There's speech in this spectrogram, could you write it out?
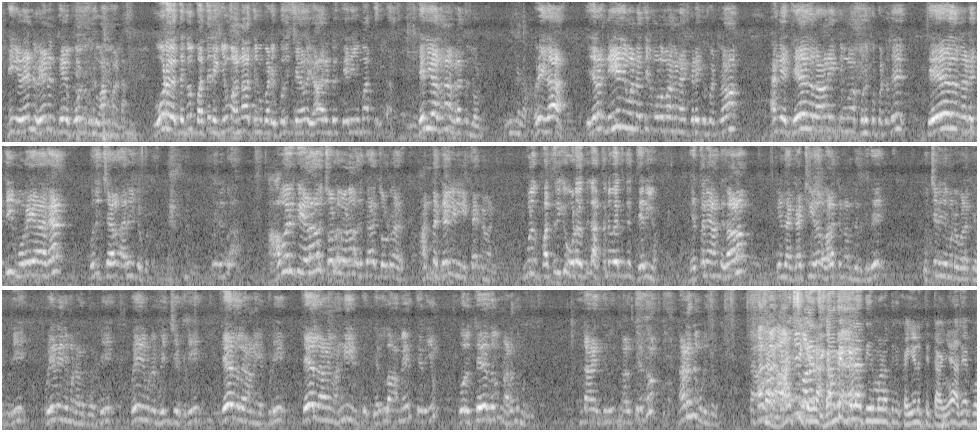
நீங்க வேணும் வேணும் கே போட்டு கொடுத்து வாங்க வேண்டாம். ஊடகத்துக்கும் பத்திரிக்கையும் அண்ணா திமுக பொதுச் செயலாளர் யார் என்று தெரியுமா தெரியாது? தெரியாதுன்னா விளக்கம் சொல்றேன். புரியுதா? இதெல்லாம் நீதிமன்றத்தின் மூலமாக நான் கிடைக்க பெற்றோம் அங்கே தேர்தல் ஆணையத்தின் கொடுக்கப்பட்டது. தேர்தல் நடத்தி முறையாக பொதுச்செயல் அறிவிக்கப்பட்டது. சரிங்களா அவருக்கு ஏதாவது சொல்ல வேணும் அதுக்காக சொல்றாரு. அந்த கேள்வி நீங்க கேட்க வேண்டாம். உங்களுக்கு பத்திரிக்கை ஊடகத்துக்கு அத்தனை பேருக்கு தெரியும். எத்தனை ஆண்டு காலம் இந்த கட்சியில வழக்கு நடந்திருக்குது? உச்சநீதிமன்ற வழக்கு எப்படி? உயர்நீதிமன்ற வழக்கு எப்படி? உயர்நீதிமன்ற பெஞ்ச் எப்படி? தேர்தல் ஆணையம் எப்படி? தேர்தல் ஆணையம் அங்கீகரித்து எல்லாமே தெரியும். ஒரு தேர்தலும் நடந்து முடிஞ்சது. ரெண்டாயிரத்தி இருபத்தி நாலு தேர்தலும் நடந்து முடிஞ்சிருக்கு ஆட்சிக்கு எதிராக நம்பிக்கையில்லா தீர்மானத்துக்கு கையெழுத்திட்டாங்க. அதே போல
